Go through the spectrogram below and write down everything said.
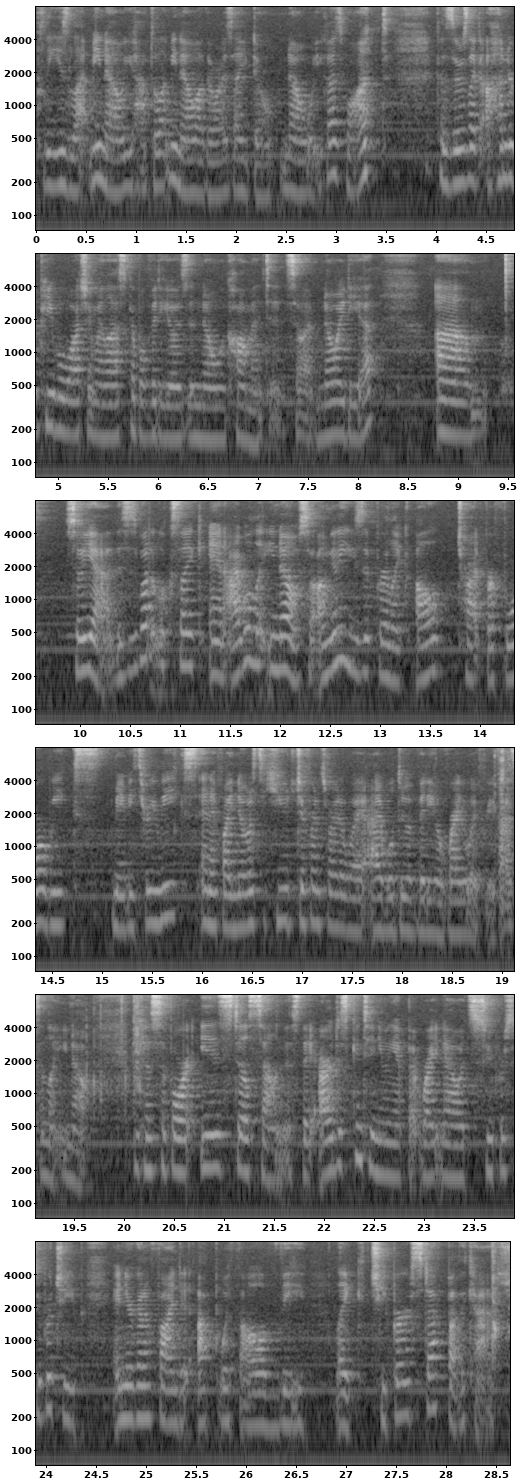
Please let me know. You have to let me know, otherwise I don't know what you guys want. Because there's like a hundred people watching my last couple videos and no one commented, so I have no idea. Um, so yeah, this is what it looks like, and I will let you know. So I'm gonna use it for like I'll try it for four weeks, maybe three weeks, and if I notice a huge difference right away, I will do a video right away for you guys and let you know. Because Sephora is still selling this. They are discontinuing it, but right now it's super super cheap, and you're gonna find it up with all of the like cheaper stuff by the cash.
